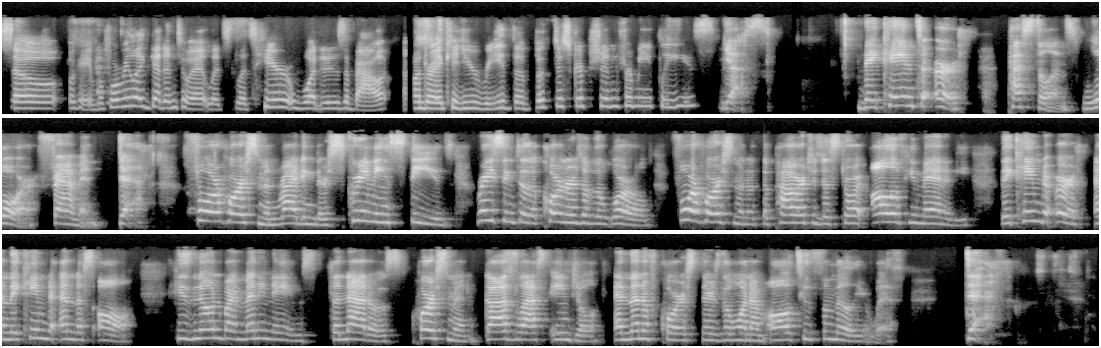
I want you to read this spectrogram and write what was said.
So okay before we like get into it let's let's hear what it is about. Andrea can you read the book description for me please? Yes. They came to earth pestilence war famine death Four horsemen riding their screaming steeds, racing to the corners of the world. Four horsemen with the power to destroy all of humanity. They came to Earth and they came to end us all. He's known by many names Thanatos, Horseman, God's last angel. And then, of course, there's the one I'm all too familiar with Death.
